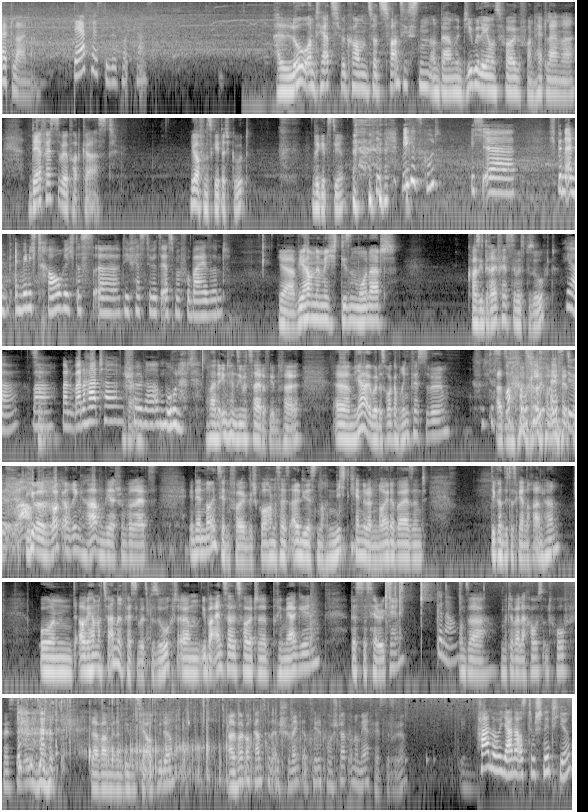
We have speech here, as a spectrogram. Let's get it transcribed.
Headliner. Der Festival-Podcast. Hallo und herzlich willkommen zur 20. und damit Jubiläumsfolge von Headliner, der Festival-Podcast. Wir hoffen, es geht euch gut. Wie geht's dir? Mir geht's gut. Ich, äh, ich bin ein, ein wenig traurig, dass äh, die Festivals erstmal vorbei sind. Ja, wir haben nämlich diesen Monat quasi drei Festivals besucht. Ja, war, war, war ein harter, schöner Monat. War eine intensive Zeit auf jeden Fall. Ähm, ja, über das Rock am Ring Festival. Das Also, Rock am Ring Festival, wow. Über Rock am Ring haben wir ja schon bereits in der 19. Folge gesprochen. Das heißt, alle, die das noch nicht kennen oder neu dabei sind, die können sich das gerne noch anhören. Und, aber wir haben noch zwei andere Festivals besucht. Ähm, über eins soll es heute primär gehen. Das ist das Hurricane, Genau. unser mittlerweile Haus- und Hof-Festival. da waren wir dann dieses Jahr auch wieder. Aber wir wollen auch ganz kurz einen Schwenk erzählen vom Stadt- und Meer-Festival. Hallo, Jana aus dem Schnitt hier.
